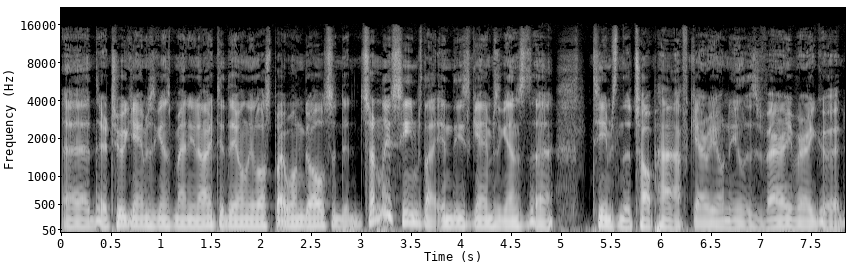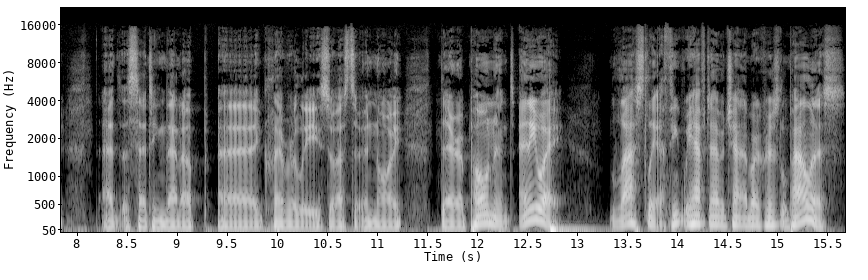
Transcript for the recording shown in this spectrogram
Uh, their two games against Man United, they only lost by one goal. So it certainly seems that in these games against the teams in the top half, Gary O'Neill is very, very good at setting that up uh, cleverly so as to annoy their opponent. Anyway, lastly, I think we have to have a chat about Crystal Palace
